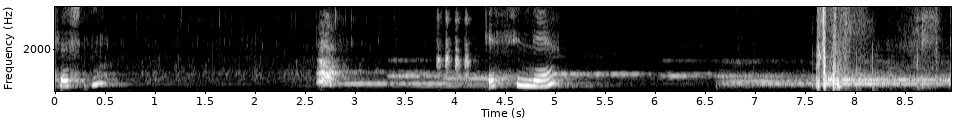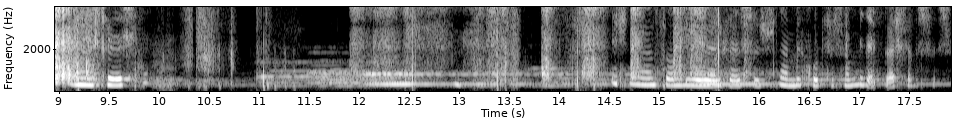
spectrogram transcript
arkadaşlar. Esinde. Arkadaşlar. İşte en son bir yer arkadaşlar. Şuradan bir kurtulsam bir dakika arkadaşlar.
